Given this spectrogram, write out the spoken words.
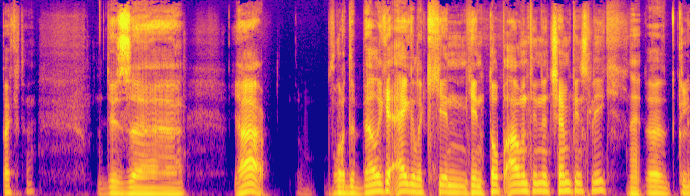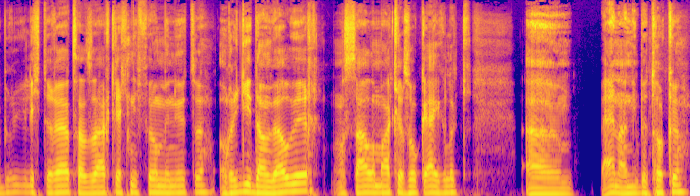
pakte. Dus eh, ja, voor de Belgen eigenlijk geen, geen topavond in de Champions League. Nee. De Club Brugge ligt eruit, Hazard krijgt niet veel minuten. Origi dan wel weer. Salemakers ook eigenlijk eh, bijna niet betrokken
